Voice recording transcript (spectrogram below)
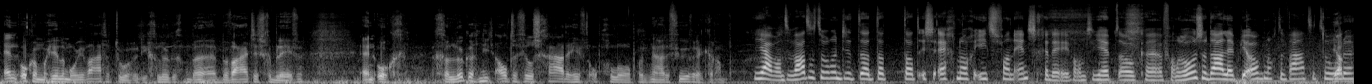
En ook een hele mooie watertoren die gelukkig be- bewaard is gebleven. En ook gelukkig niet al te veel schade heeft opgelopen na de vuurwerkramp. Ja, want de watertoren dat, dat, dat is echt nog iets van Enschede. Want je hebt ook van Roosendaal heb je ook nog de watertoren. Ja,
